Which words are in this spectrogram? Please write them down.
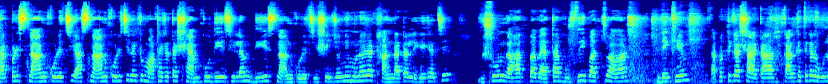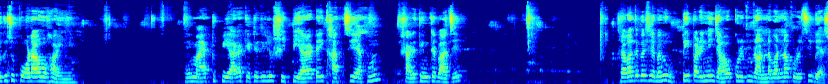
তারপরে স্নান করেছি, আর স্নান করেছি না, একটু মাথায় টাথা শ্যাম্পু দিয়েছিলাম, দিয়ে স্নান করেছি। সেই জন্যই মনে হয় না ঠান্ডাটা লেগে গেছে। ভীষণ গা হাত পা ব্যথা, বুঝতেই পারছ আমার দেখে। তারপর থেকে আর কালকে থেকে আর ওগুলো কিছু পড়াও হয়নি। তাই মা একটু পেয়ারা কেটে দিল, সেই পেয়ারাটাই খাচ্ছি এখন, সাড়ে তিনটে বাজে। সকাল থেকে সেভাবে উঠতেই পারিনি, যা হোক করে একটু রান্না বান্না করেছি, ব্যাস।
